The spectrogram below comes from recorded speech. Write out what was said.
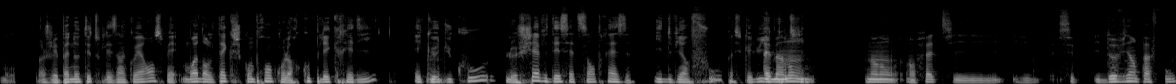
Bon, je vais pas noter toutes les incohérences, mais moi, dans le texte, je comprends qu'on leur coupe les crédits et que Mm. du coup, le chef des 713, il devient fou parce que lui, Eh il ben non. continue. Non, non, en fait, il, il, il devient pas fou,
